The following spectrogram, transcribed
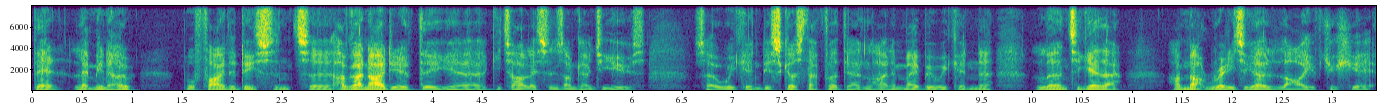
then let me know. We'll find a decent. Uh, I've got an idea of the uh, guitar lessons I'm going to use, so we can discuss that further down the line, and maybe we can uh, learn together. I'm not ready to go live just yet.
